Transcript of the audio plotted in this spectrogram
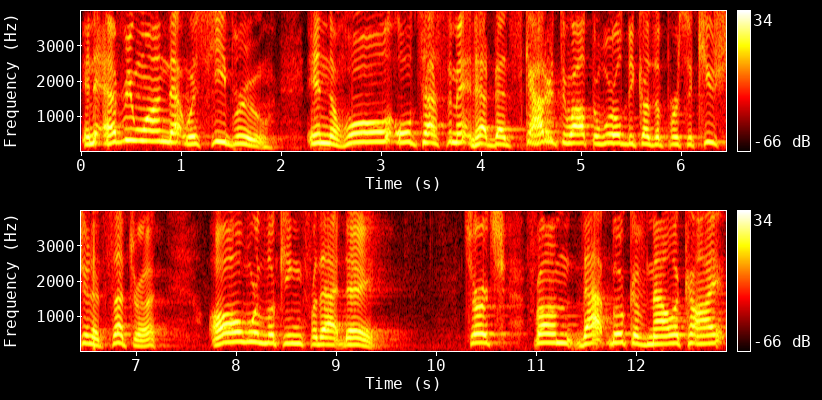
And everyone that was Hebrew in the whole Old Testament and had been scattered throughout the world because of persecution, etc., all were looking for that day. Church, from that book of Malachi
